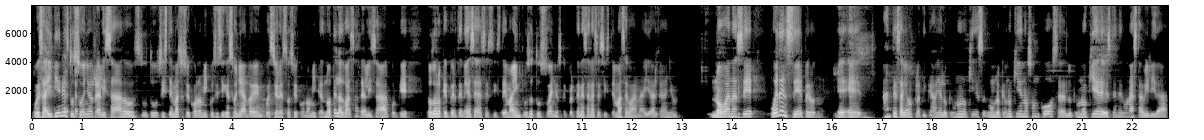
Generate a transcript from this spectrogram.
pues ahí tienes tus sueños realizados, tu, tu, sistema socioeconómico. Si sigues soñando en cuestiones socioeconómicas, no te las vas a realizar porque todo lo que pertenece a ese sistema, incluso tus sueños que pertenecen a ese sistema, se van a ir al caño. No van a ser, Pueden ser, pero eh, eh, antes habíamos platicado ya lo que uno no quiere, lo que uno quiere no son cosas, lo que uno quiere es tener una estabilidad.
